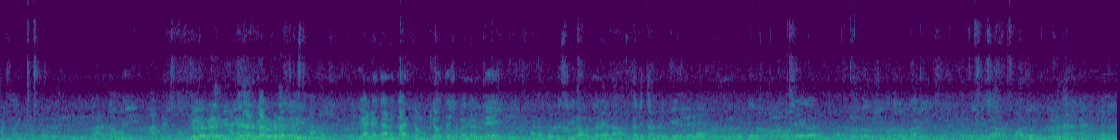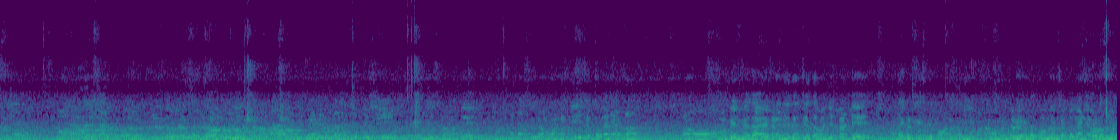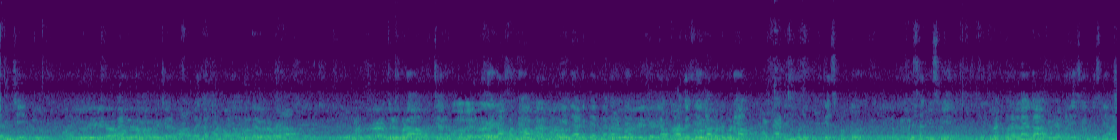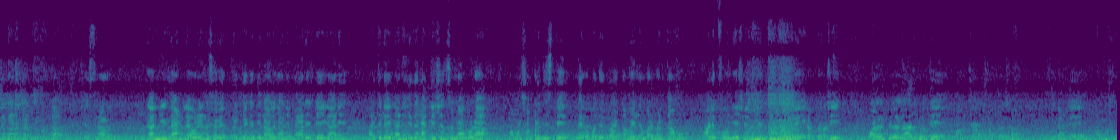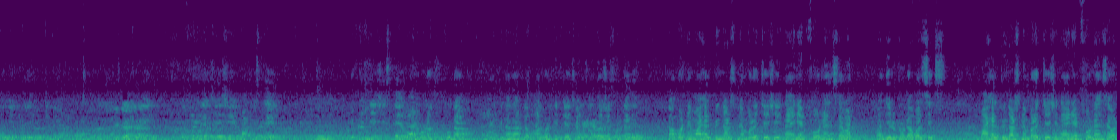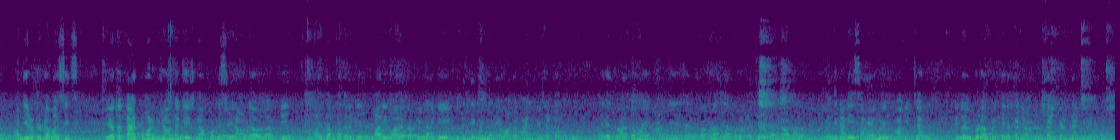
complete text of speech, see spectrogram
Guards ఆధ్వర్యంలో Dwarakamayi RPD హోమ్లో అన్నదాన కార్యక్రమం చేస్తున్నాము. ఈ అన్నదాన కార్యక్రమం ముఖ్య ఉద్దేశం ఏంటంటే మన బొట్టు శ్రీరాములు గారు అయిన తల్లిదండ్రుల పేరు మీద బొట్టు కోటయ్య గారు మన బొట్టు శకుంతలం గారి పేరు మీద వాళ్ళు అన్నదాన కార్యక్రమం చేస్తున్నారు. అన్నదాన కార్యక్రమం చెప్పేసి ఏం చేస్తున్నామంటే అన్న శ్రీరాములు అన్నకి చెప్పగానే అన్న పేరు మీద ఎక్కడైనా ఏదైనా చేద్దామని చెప్పి అంటే అన్న ఇక్కడ చేస్తే బాగుంటుందని మన చెప్పగానే స్పందించి వాళ్ళ కూడా పంపించారు వాళ్ళ కూడా మిత్రులు కూడా వచ్చారు. అదే కాకుండా మళ్ళీ డాడీ పేరు మీద అంటే ఫాదర్స్ డే కాబట్టి కూడా ఆ డాడీని కూడా గుర్తు చేసుకుంటూ ఒక మెమరీ సర్వీస్ని గుర్తుపెట్టుకునేలాగా మెమరీ సర్వీస్ని అన్నదాన కార్యక్రమంగా చేస్తున్నారు. ఇంకా మీ దాంట్లో ఎవరైనా సరే ప్రత్యేక దినాలు కానీ మ్యారేజ్ డే కానీ బర్త్డే కానీ ఏదైనా అకేషన్స్ ఉన్నా కూడా మమ్మల్ని సంప్రదిస్తే లేకపోతే ద్వారకమై నెంబర్ పెడతాము. వాళ్ళకి ఫోన్ చేసాను మీరు తొందరగా ఇక్కడికి వచ్చి వాళ్ళని పిల్లల్ని ఆదుకుంటే మాకు చాలా సంతోషం. ఎందుకంటే రోజు ఎప్పుడు ఏదో డిఫరెంట్గా చేసి మాకు ఇస్తే డిఫరెంట్ చేసి ఇస్తే వాళ్ళు కూడా ఒక పూట మనం తిన్న దాంట్లో వాళ్ళు కూడా తింటే చాలా సంతోషంగా ఉంటుంది. కాబట్టి మా హెల్పింగ్ కార్డ్స్ నెంబర్ వచ్చేసి nine eight four nine seven one zero two double six మా హెల్పింగ్ కార్డ్స్ నెంబర్ వచ్చేసి nine eight four nine seven one zero two double six. ఈ యొక్క కార్యక్రమాలు విజయవంతం చేసిన బొడ్డు శ్రీరాములు గారికి వారి దంపతులకి మరియు వారి యొక్క పిల్లలకి ప్రత్యేక ధన్యవాదాలు. మా హెల్పింగ్ కార్డ్ అయితే అలాగే ద్వారకామయ ఆర్గనైజేషన్ రఘునాథ్ గారు కూడా ప్రత్యేక ధన్యవాదాలు. ఎందుకంటే ఈ సమయం కూడా మాకు ఇచ్చారు. పిల్లలకు కూడా ప్రత్యేక ధన్యవాదాలు. Thank you thank you very much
